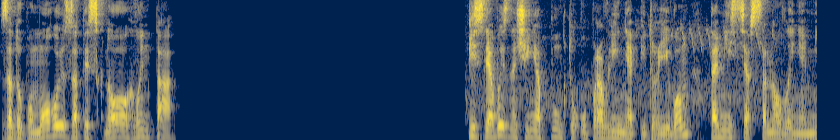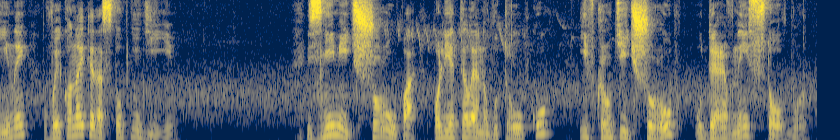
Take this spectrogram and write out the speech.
за допомогою затискного гвинта. Після визначення пункту управління підривом та місця встановлення міни виконайте наступні дії. Зніміть з шурупа поліетиленову трубку і вкрутіть шуруп у деревний стовбур.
